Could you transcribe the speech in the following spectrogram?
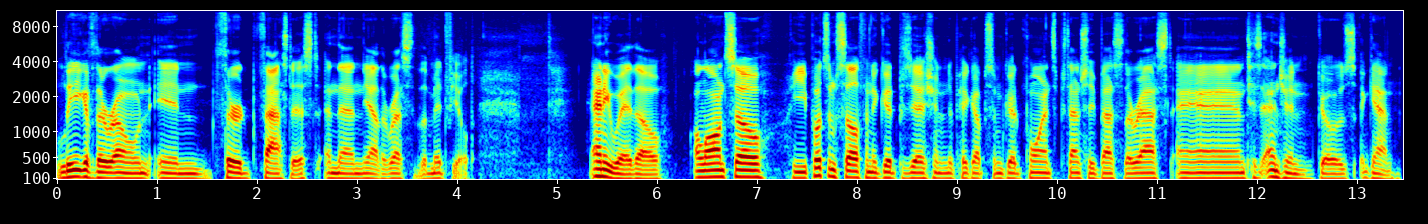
league of their own in third fastest, and then yeah, the rest of the midfield. Anyway, though, Alonso he puts himself in a good position to pick up some good points, potentially best of the rest, and his engine goes again.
